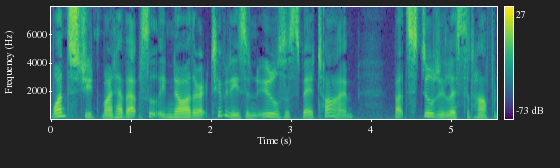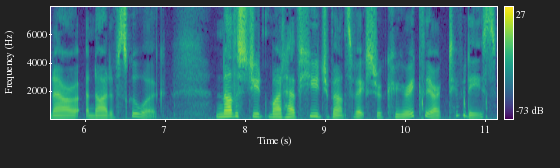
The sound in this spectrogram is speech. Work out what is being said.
One student might have absolutely no other activities and oodles of spare time, but still do less than half an hour a night of schoolwork. Another student might have huge amounts of extracurricular activities,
